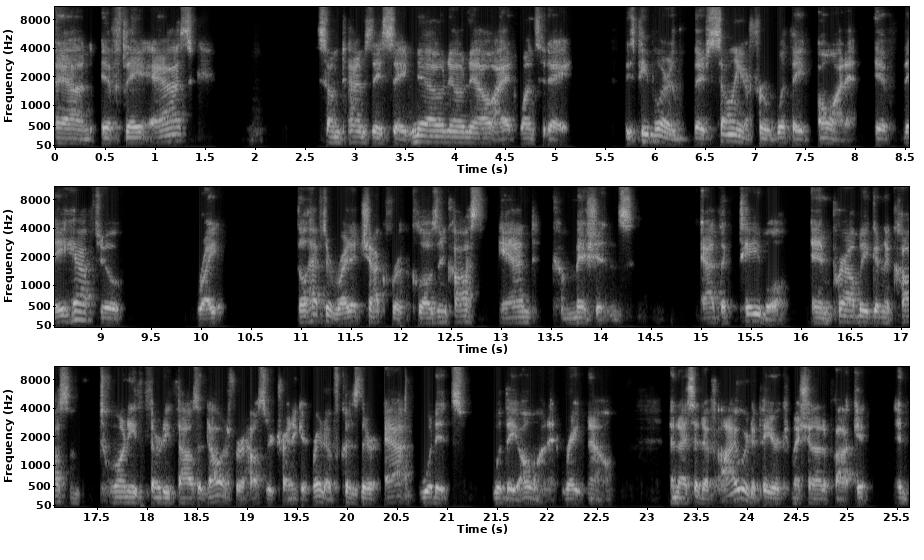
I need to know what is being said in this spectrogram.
And if they ask, sometimes they say, no, no, no, I had one today. These people are, they're selling it for what they owe on it. If they have to write they'll have to write a check for closing costs and commissions at the table and probably going to cost them twenty, thirty thousand dollars for a house they're trying to get rid of because they're at what it's what they owe on it right now. And I said, if I were to pay your commission out of pocket and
